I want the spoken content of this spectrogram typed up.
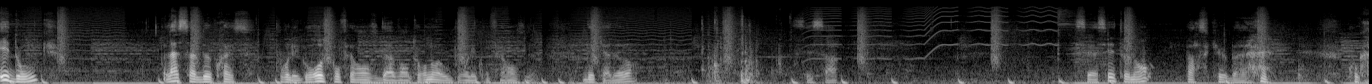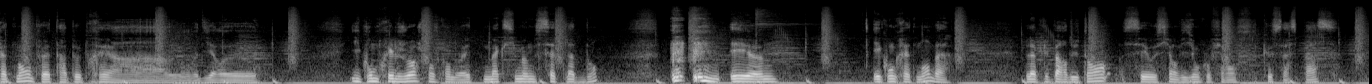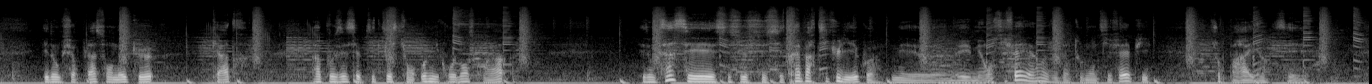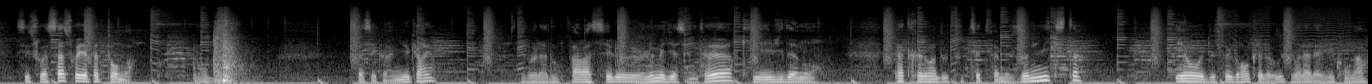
Et donc, la salle de presse pour les grosses conférences d'avant-tournoi ou pour les conférences de, cadors, c'est ça. C'est assez étonnant parce que bah, concrètement, on peut être à peu près à, on va dire, euh, y compris le joueur, je pense qu'on doit être maximum 7 là-dedans. Et, euh, et concrètement, bah, la plupart du temps, c'est aussi en visioconférence que ça se passe. Et donc sur place, on n'est que 4 à poser ces petites questions au micro dans ce coin-là. Et donc ça, c'est très particulier, quoi. Mais, euh, mais, mais, on s'y fait, hein. je veux dire, tout le monde s'y fait. Et puis, toujours pareil, hein. c'est soit ça, soit il n'y a pas de tournoi. Donc ça c'est quand même mieux que rien. Et voilà, donc par là, c'est le, Media Center, qui est évidemment pas très loin de toute cette fameuse zone mixte. Et en haut de ce grand clubhouse, voilà la vue qu'on a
